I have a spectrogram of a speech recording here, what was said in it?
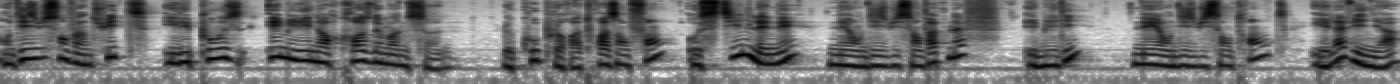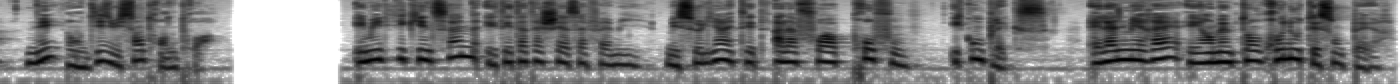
En 1828, il épouse Emily Norcross de Monson, le couple aura trois enfants, Austin, l'aîné, né en 1829, Emily, née en 1830, et Lavinia, née en 1833. Emily Dickinson était attachée à sa famille, mais ce lien était à la fois profond et complexe. Elle admirait et en même temps redoutait son père,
